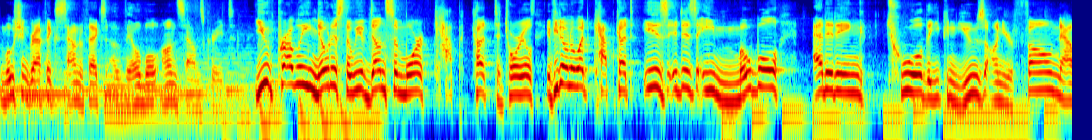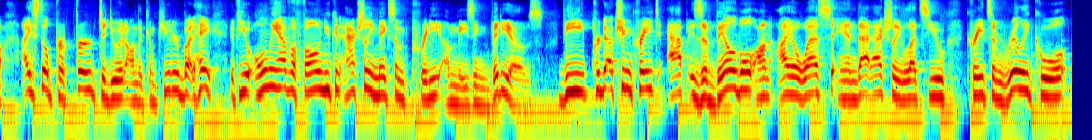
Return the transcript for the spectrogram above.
motion graphic sound effects available on SoundsCrate. You've probably noticed that we have done some more CapCut tutorials. If you don't know what CapCut is, it is a mobile editing tool that you can use on your phone. Now, I still prefer to do it on the computer, but hey, if you only have a phone, you can actually make some pretty amazing videos. The Production Crate app is available on iOS, and that actually lets you create some really cool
